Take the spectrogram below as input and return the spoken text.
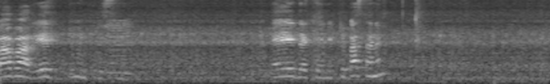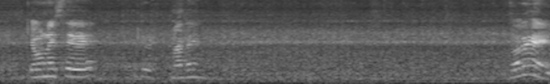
বাবা রে এই দেখেন একটু কাছে না কেমন আছে মা দেখেন ধরেন।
